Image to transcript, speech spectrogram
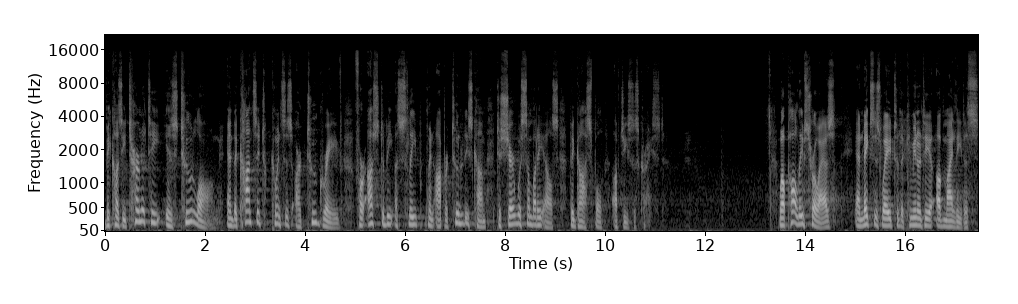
Because eternity is too long and the consequences are too grave for us to be asleep when opportunities come to share with somebody else the gospel of Jesus Christ. Well, Paul leaves Troas and makes his way to the community of Miletus.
